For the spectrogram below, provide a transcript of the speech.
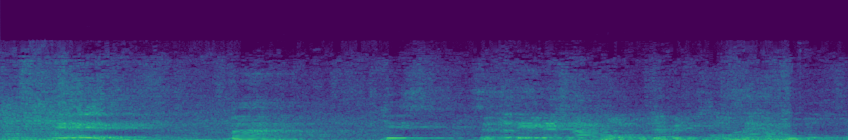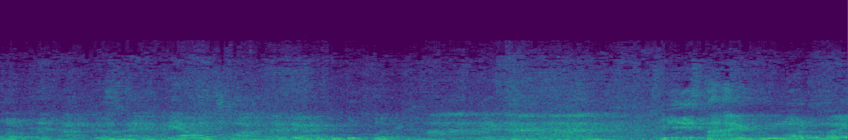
โอเค มาคิดซึ่งอันนี้นะครับผมจะเป็นของให้กับทุกๆคนนะครับ เดี๋ยวใส่แก้วช็อตแล้วเดี๋ยวให้ทุกๆคนทานกันหน้างาน มีสายหัวด้วย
